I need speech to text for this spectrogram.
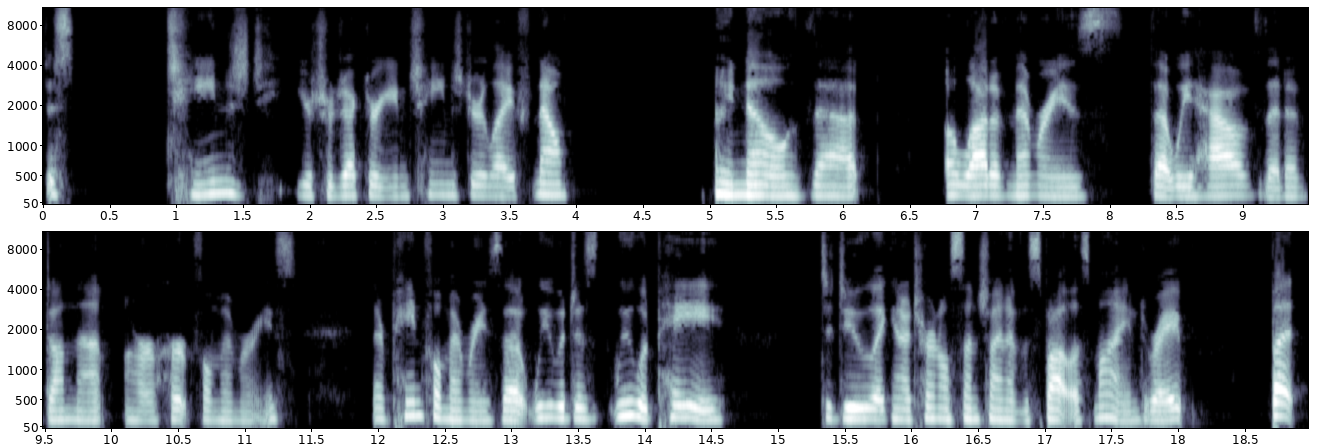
just changed your trajectory and changed your life. Now, I know that a lot of memories that we have that have done that are hurtful memories. They're painful memories that we would just we would pay to do like an eternal sunshine of the spotless mind, right? But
